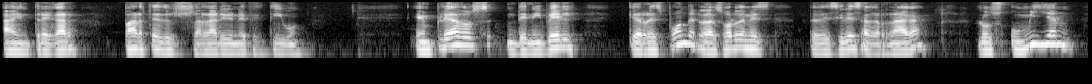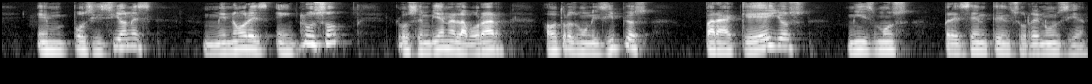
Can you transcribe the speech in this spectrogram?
a entregar parte de su salario en efectivo. Empleados de nivel que responden a las órdenes de decir esa garnaga los humillan en posiciones menores e incluso los envían a laborar a otros municipios para que ellos mismos presenten su renuncia.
